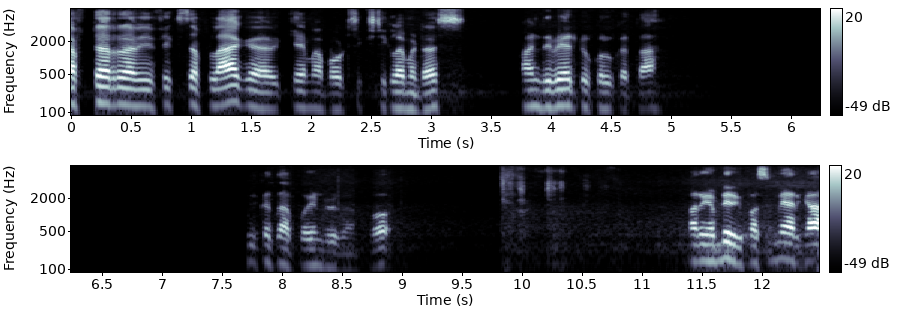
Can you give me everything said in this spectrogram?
after we fix the flag came about sixty kilometers about 60 kilometers on the way to Kolkata. Kolkata போயின்னு இருக்கோம் இப்போ. பாருங்க எப்படி இருக்கு? பசுமையா இருக்கா?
